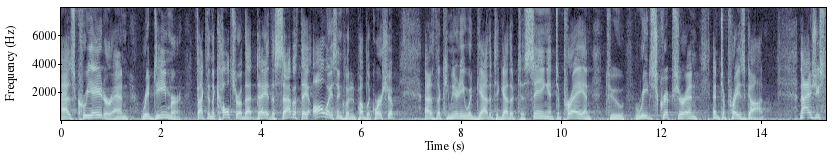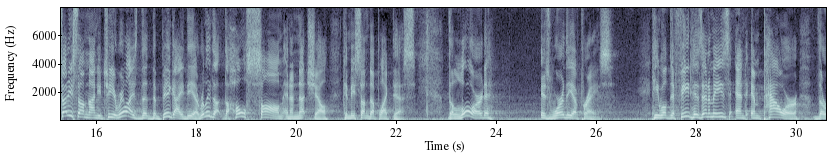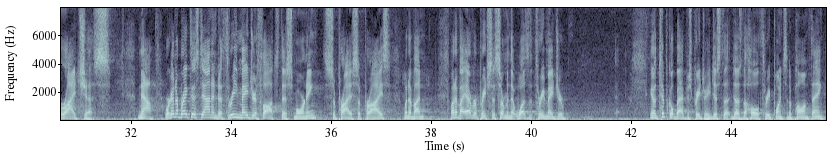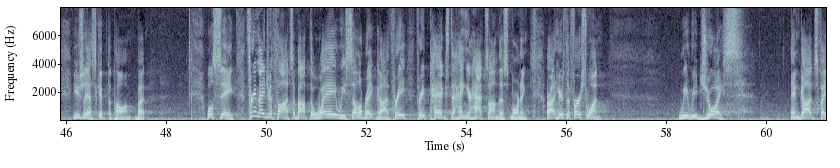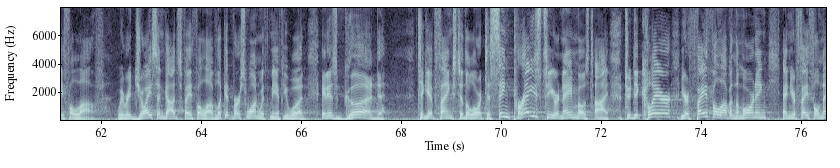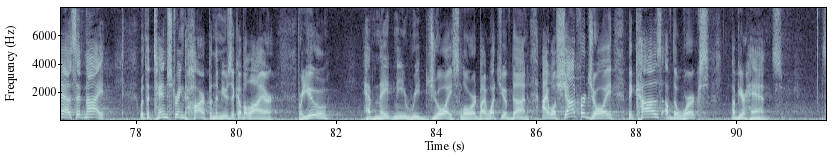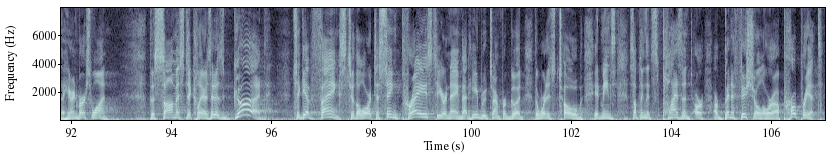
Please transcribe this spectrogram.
as creator and redeemer. In fact, in the culture of that day, the Sabbath day always included public worship as the community would gather together to sing and to pray and to read scripture and, and to praise God. Now, as you study Psalm 92, you realize that the big idea, really the, the whole psalm in a nutshell, can be summed up like this The Lord is worthy of praise. He will defeat his enemies and empower the righteous. Now, we're going to break this down into three major thoughts this morning. Surprise, surprise. When have I, when have I ever preached a sermon that wasn't three major? You know, typical Baptist preacher, he just uh, does the whole three points in a poem thing. Usually I skip the poem, but we'll see. Three major thoughts about the way we celebrate God. Three, three pegs to hang your hats on this morning. All right, here's the first one we rejoice in God's faithful love. We rejoice in God's faithful love. Look at verse 1 with me, if you would. It is good to give thanks to the Lord, to sing praise to your name, Most High, to declare your faithful love in the morning and your faithfulness at night with the ten stringed harp and the music of a lyre. For you have made me rejoice, Lord, by what you have done. I will shout for joy because of the works of your hands. So, here in verse 1, the psalmist declares, It is good to give thanks to the Lord, to sing praise to your name. That Hebrew term for good, the word is tob. It means something that's pleasant or, or beneficial or appropriate.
